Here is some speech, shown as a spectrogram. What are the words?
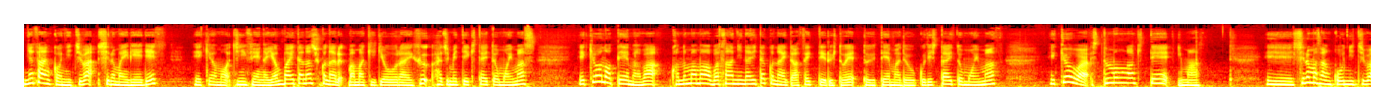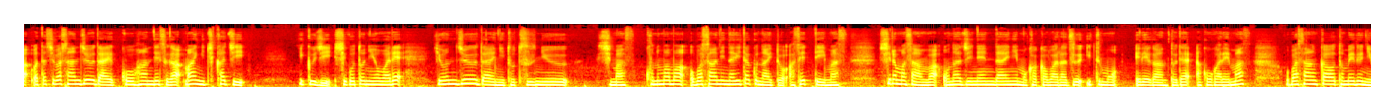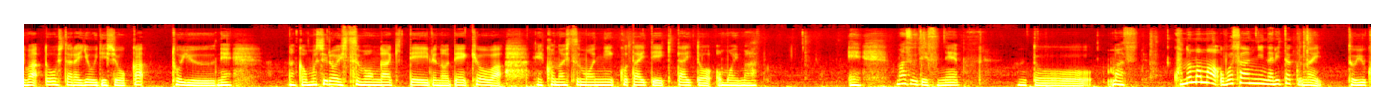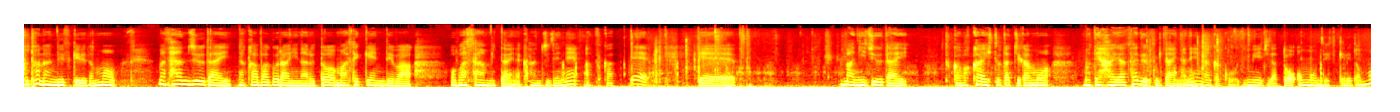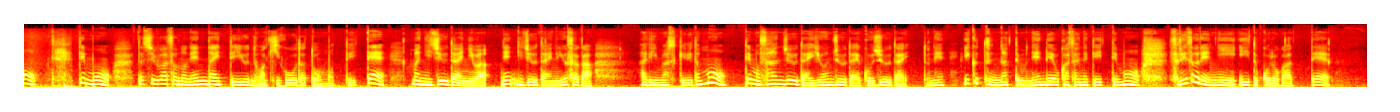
皆さんこんにちは、白間入江です。えー、今日も人生が4倍楽しくなるママ企業ライフ始めていきたいと思います。えー、今日のテーマは、このままおばさんになりたくないと焦っている人へというテーマでお送りしたいと思います。えー、今日は質問が来ています。えー、白間さんこんにちは。私は30代後半ですが、毎日家事、育児、仕事に追われ、40代に突入します。このままおばさんになりたくないと焦っています。白間さんは同じ年代にもかかわらず、いつもエレガントで憧れます。おばさん化を止めるにはどうしたらよいでしょうか？というね、なんか面白い質問が来ているので、今日はえこの質問に答えていきたいと思います。えまずですね、うんと、まあ、このままおばさんになりたくないということなんですけれども、まあ、30代半ばぐらいになると、まあ、世間ではおばさんみたいな感じでね扱ってで、まあ、20代とか若い人たちがもうもてはやさるみたいなねなんかこうイメージだと思うんですけれども。でも私はその年代っていうのは記号だと思っていて、まあ、20代にはね20代の良さがありますけれどもでも30代40代50代とねいくつになっても年齢を重ねていってもそれぞれにいいところがあって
